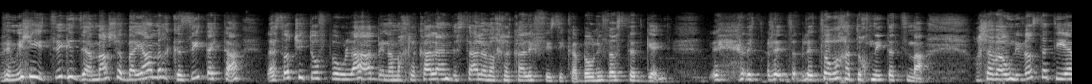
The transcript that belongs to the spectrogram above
ומי שהציג את זה אמר שהבעיה המרכזית הייתה לעשות שיתוף פעולה בין המחלקה להנדסה למחלקה לפיזיקה באוניברסיטת גנט לצורך התוכנית עצמה. עכשיו האוניברסיטה תהיה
